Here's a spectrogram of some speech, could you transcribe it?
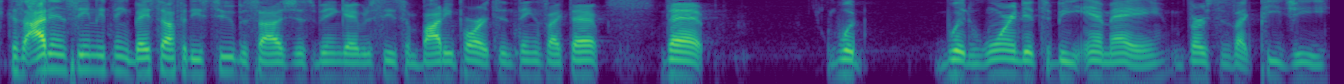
Because I didn't see anything based off of these two besides just being able to see some body parts and things like that that would would warrant it to be MA versus like PG.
